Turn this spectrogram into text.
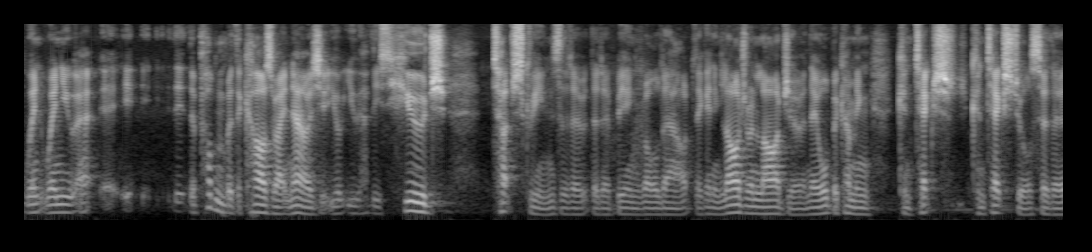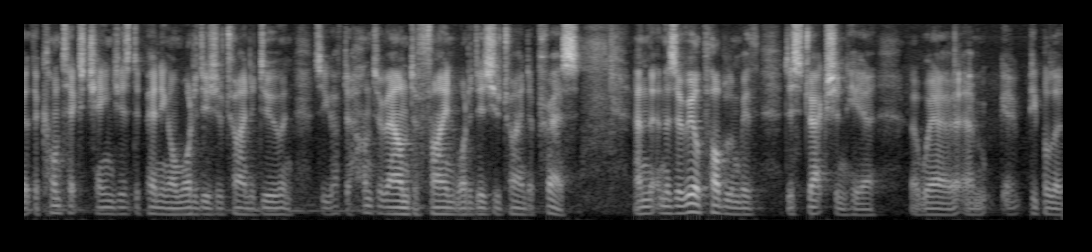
when, when you, uh, it, the problem with the cars right now is you, you have these huge touch screens that are, that are being rolled out. They're getting larger and larger, and they're all becoming context, contextual, so the, the context changes depending on what it is you're trying to do, and so you have to hunt around to find what it is you're trying to press. And, and there's a real problem with distraction here. uh, where um, people, are,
